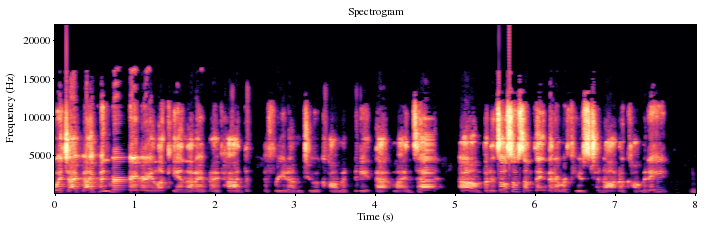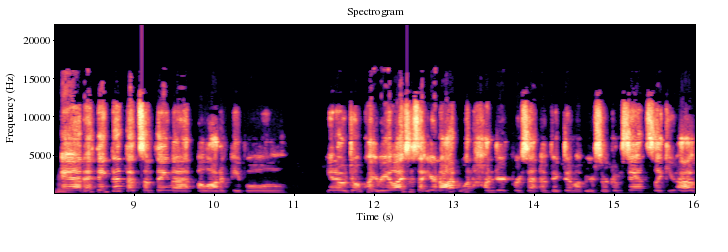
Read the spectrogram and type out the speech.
which I've, I've been very, very lucky in that I've, I've had the freedom to accommodate that mindset. Um, but it's also something that I refuse to not accommodate. Mm-hmm. And I think that that's something that a lot of people, you know, don't quite realize is that you're not 100% a victim of your circumstance. Like you have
